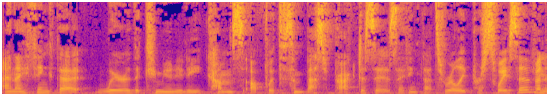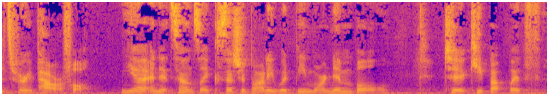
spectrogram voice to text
And I think that where the community comes up with some best practices, I think that's really persuasive and it's very powerful. Yeah, and it sounds like such a body would be more nimble to keep up with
